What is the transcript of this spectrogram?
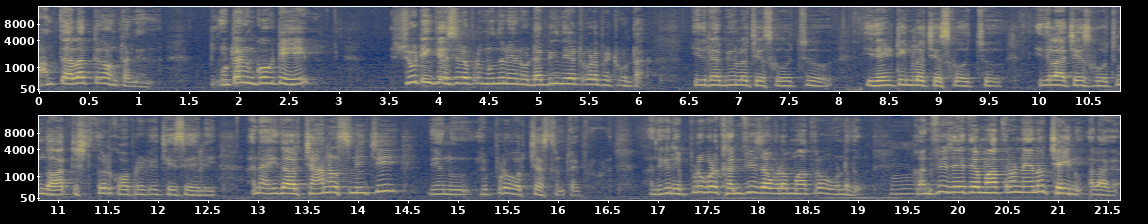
అంత అలర్ట్గా ఉంటాను నేను. ఉంటాను. ఇంకొకటి షూటింగ్ చేసేటప్పుడు ముందు నేను డబ్బింగ్ థియేటర్ కూడా పెట్టుకుంటా. ఇది డబ్బింగ్లో చేసుకోవచ్చు ఇది ఎడిటింగ్లో చేసుకోవచ్చు ఇది ఇలా చేసుకోవచ్చు. ముందు ఆర్టిస్ట్ తోటి కోఆపరేట్గా చేసేయాలి అని ఐదు ఆరు ఛానల్స్ నుంచి నేను ఎప్పుడు వర్క్ చేస్తుంటా ఇప్పుడు కూడా. అందుకని ఎప్పుడు కూడా కన్ఫ్యూజ్ అవ్వడం మాత్రం ఉండదు. కన్ఫ్యూజ్ అయితే మాత్రం నేను చేయను అలాగా.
